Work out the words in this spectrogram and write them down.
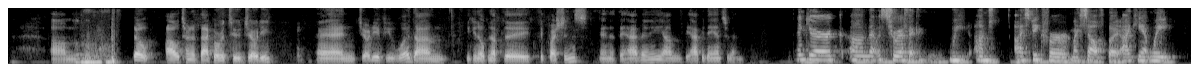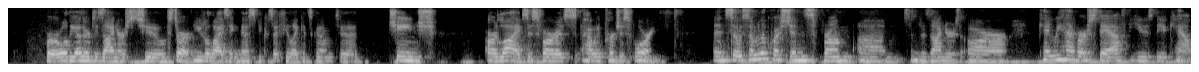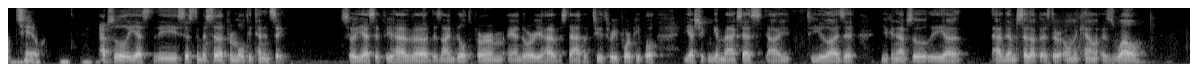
Um, so I'll turn it back over to Jody. And Jody, if you would, um, you can open up the, the questions, and if they have any, I'll be happy to answer them. Thank you, Erik. Um, that was terrific. We, um, I speak for myself, but I can't wait for all the other designers to start utilizing this because I feel like it's going to change our lives as far as how we purchase flooring. And so some of the questions from um, some designers are, can we have our staff use the account too? Absolutely, yes. The system is set up for multi-tenancy. So yes, if you have a design build firm and or you have a staff of two, three, four people, yes, you can give them access uh, to utilize it. You can absolutely uh, have them set up as their own account as well.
